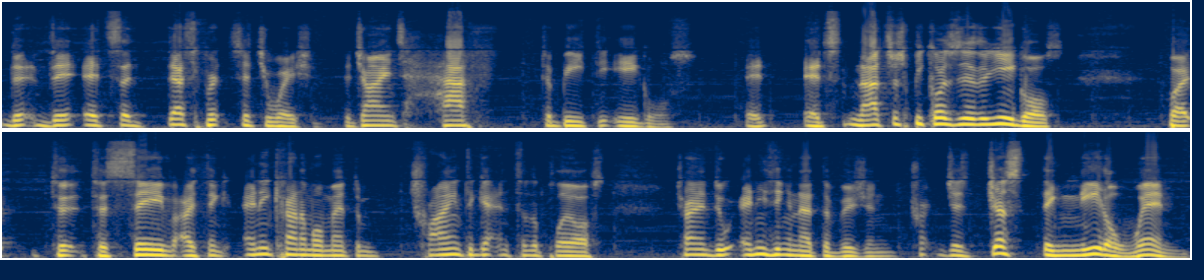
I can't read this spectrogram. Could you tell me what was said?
the, the, it's a desperate situation. The Giants have to beat the Eagles. It it's not just because they're the Eagles, but to to save I think any kind of momentum, trying to get into the playoffs, trying to do anything in that division. Just just they need a win.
